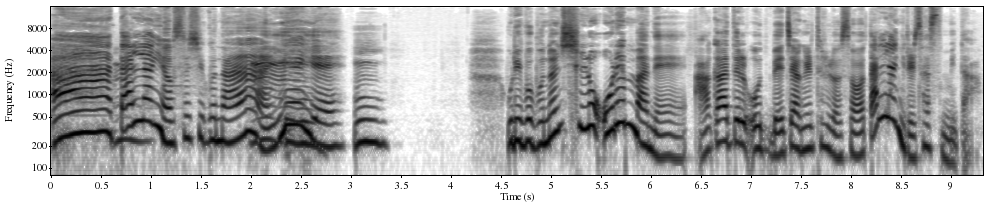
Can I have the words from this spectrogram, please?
아, 딸랑이 없으시구나. 음. 예, 예. 응. 우리 부부는 실로 오랜만에 아가들 옷 매장을 들러서 딸랑이를 샀습니다.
